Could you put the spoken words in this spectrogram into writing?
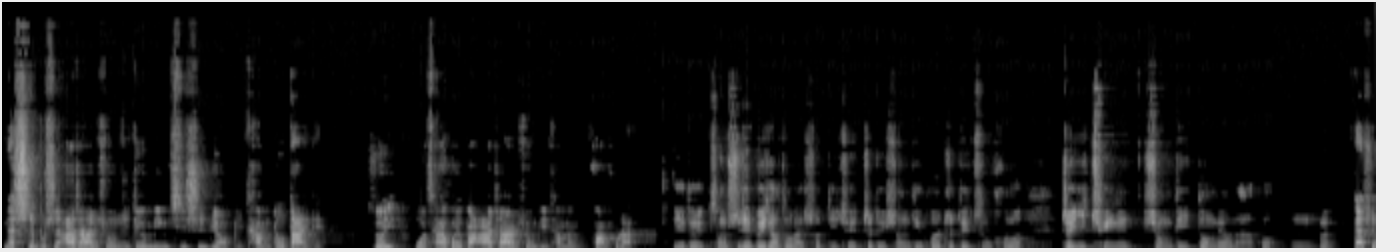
那是不是阿扎尔兄弟这个名气是要比他们都大一点？所以我才会把阿扎尔兄弟他们放出来。也对，从世界杯角度来说，的确这对兄弟或者这对组合。这一群兄弟都没有拿过，嗯，对。但是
